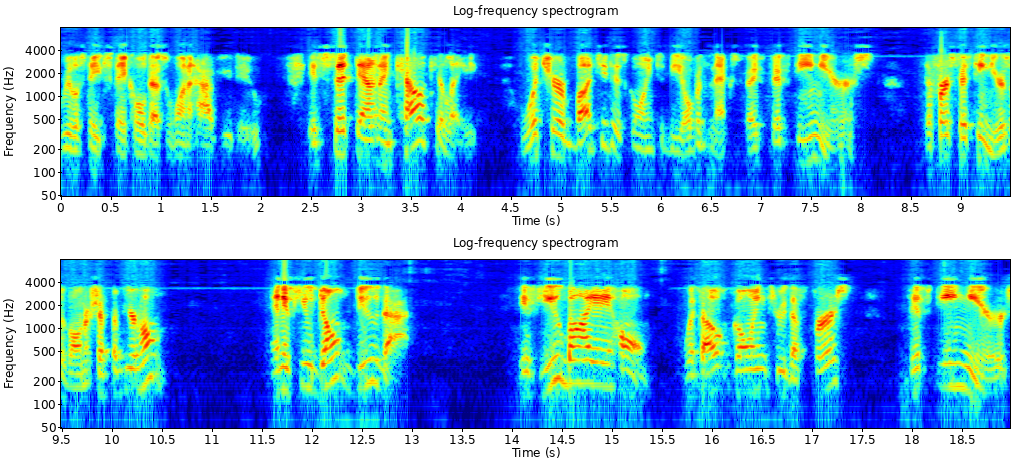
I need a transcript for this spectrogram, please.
real estate stakeholder doesn't want to have you do, is sit down and calculate what your budget is going to be over the next 15 years, the first 15 years of ownership of your home. And if you don't do that, if you buy a home without going through the first 15 years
